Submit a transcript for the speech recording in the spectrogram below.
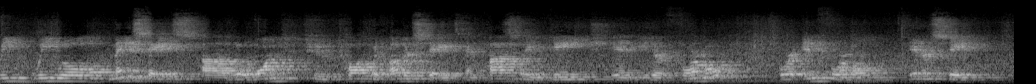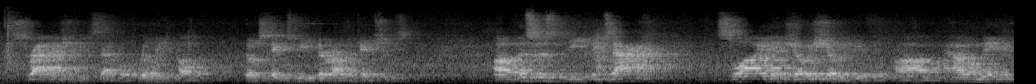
we, we will, many states uh, will want to talk with other states and possibly engage in either formal or informal interstate strategies that will really help those states meet their obligations. Uh, This is the exact slide that Joe showed you, um, and I will make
